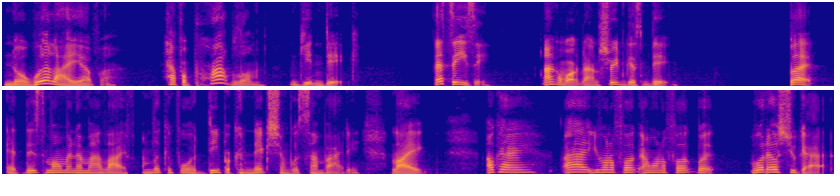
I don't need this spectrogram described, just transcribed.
nor will I ever, have a problem getting dick. That's easy. I can walk down the street and get some dick. But at this moment in my life, I'm looking for a deeper connection with somebody. Like, okay, all right, you want to fuck? I want to fuck, but what else you got?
